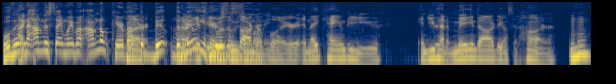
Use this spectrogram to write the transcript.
Well, then I- am the same way But I don't care about Hunter, the the Hunter, millionaires If you was a soccer money. player and they came to you and you had a million dollar deal and said, Hunter, Mhm.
